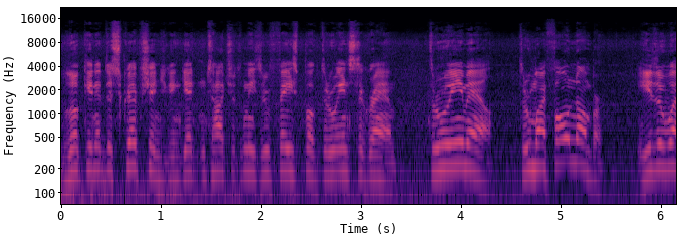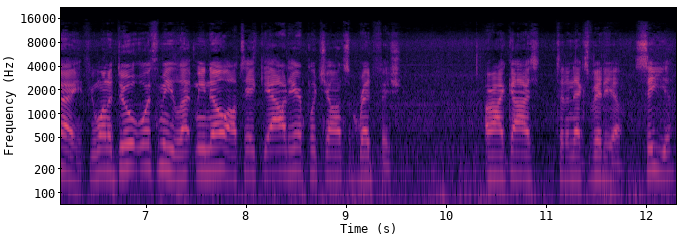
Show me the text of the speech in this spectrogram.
look in the description. You can get in touch with me through Facebook, through Instagram, through email, through my phone number. Either way, if you want to do it with me, let me know. I'll take you out here, put you on some redfish. All right, guys, to the next video. See ya.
